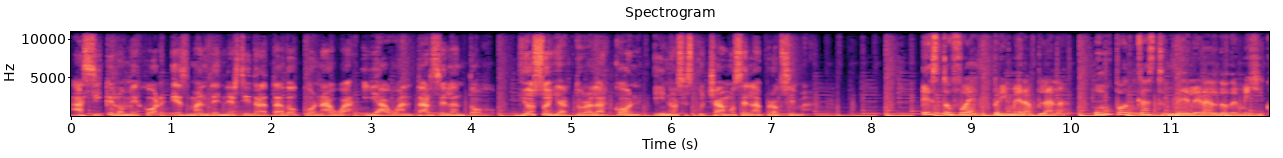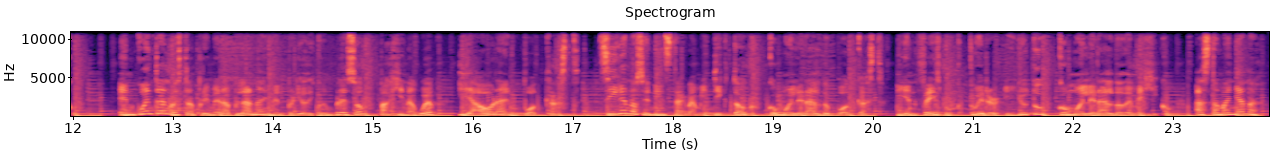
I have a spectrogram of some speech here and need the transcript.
Así que lo mejor es mantenerse hidratado con agua y aguantarse el antojo. Yo soy Arturo Alarcón y nos escuchamos en la próxima. Esto fue Primera Plana, un podcast del Heraldo de México. Encuentra nuestra primera plana en el periódico impreso, página web y ahora en podcast. Síguenos en Instagram y TikTok como El Heraldo Podcast y en Facebook, Twitter y YouTube como El Heraldo de México. Hasta mañana.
